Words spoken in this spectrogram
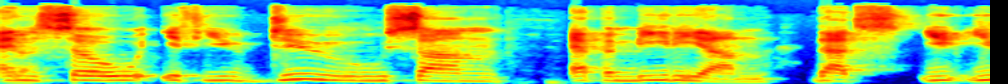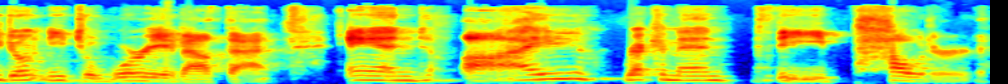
And yeah. so if you do some epimedium, that's you, you don't need to worry about that. And I recommend the powdered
